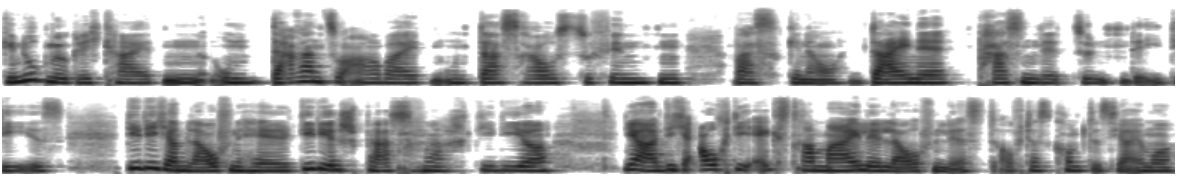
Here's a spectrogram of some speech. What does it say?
genug Möglichkeiten, um daran zu arbeiten und das rauszufinden, was genau deine passende, zündende Idee ist, die dich am Laufen hält, die dir Spaß macht, die dir, ja, dich auch die extra Meile laufen lässt. Auf das kommt es ja immer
